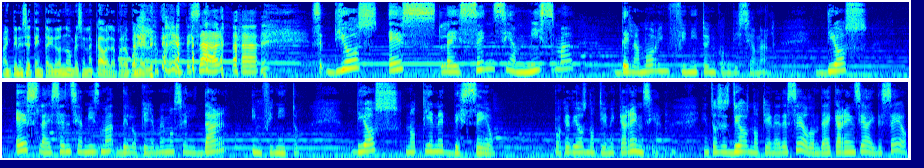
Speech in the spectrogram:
Ahí tienen 72 nombres en la cábala para ponerle. para empezar, Dios es la esencia misma del amor infinito incondicional. Dios es la esencia misma de lo que llamemos el dar infinito. Dios no tiene deseo, porque Dios no tiene carencia. Entonces Dios no tiene deseo. Donde hay carencia hay deseo.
